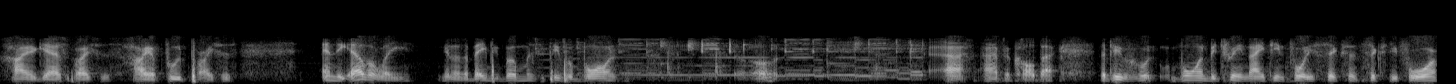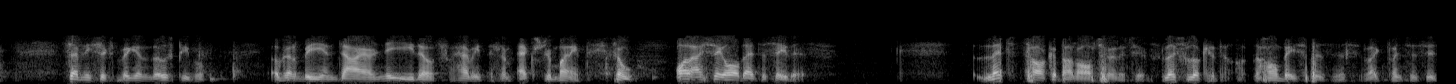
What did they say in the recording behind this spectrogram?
higher gas prices, higher food prices, and the elderly, you know, the baby boomers, the people born. Oh, ah, I have to call back. The people who were born between 1946 and 64, 76 million of those people are going to be in dire need of having some extra money. So, all I say all that to say this: let's talk about alternatives. Let's look at the home-based business, like for instance, is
